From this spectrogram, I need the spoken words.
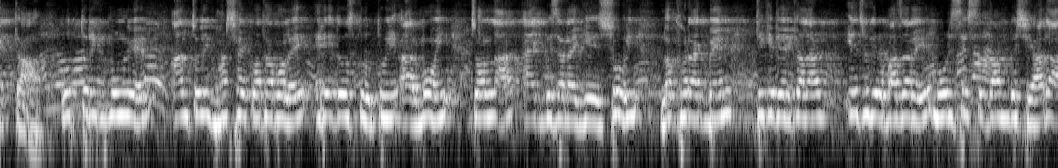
একটা। উত্তরবঙ্গের আঞ্চলিক ভাষায় কথা বলে এই দোস্ত, তুই আর মই চল না, এক বিছানায় গিয়ে শুই। লক্ষ্য রাখবেন, টিকিটের কালার, এ যুগের বাজারে মরিচের দাম বেশি আদা।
